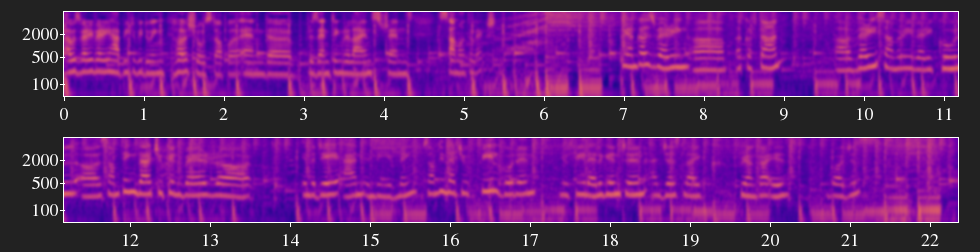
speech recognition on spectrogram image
I was very, very happy to be doing her showstopper and uh, presenting Reliance Trends summer collection. Priyanka is wearing uh, a kaftan, uh, very summery, very cool, uh, something that you can wear uh, in the day and in the evening, something that you feel good in, you feel elegant in, and just like Priyanka is gorgeous.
